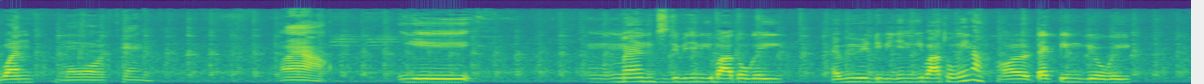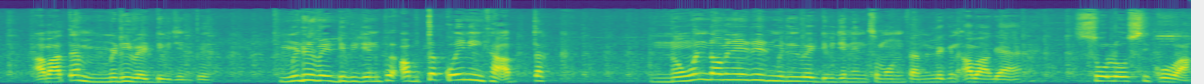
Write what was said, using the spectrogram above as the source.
one more thing. Wow. ये मेंस डिवीज़न की बात हो गई हैवी वेट डिवीज़न की बात हो गई ना, और टैग टीम की हो गई। अब आता है मिडिल वेट डिवीज़न पे। मिडिल वेट डिवीज़न पे अब तक कोई नहीं था, अब तक no one dominated middleweight division in Samoan family लेकिन अब आ गया है। सोलो सिकोवा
